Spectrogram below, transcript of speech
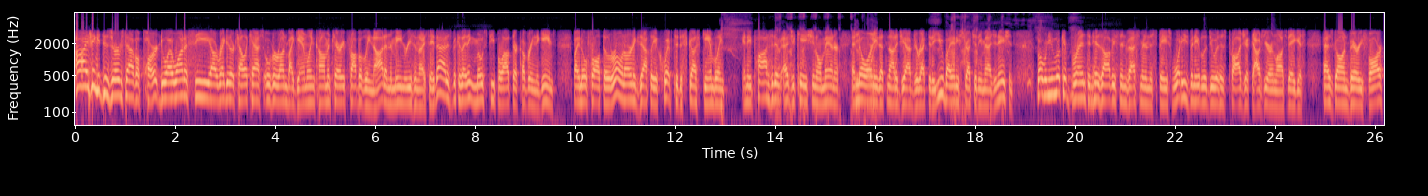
I think it deserves to have a part. Do I want to see uh, regular telecasts overrun by gambling commentary? Probably not. And the main reason I say that is because I think most people out there covering the games, by no fault of their own, aren't exactly equipped to discuss gambling in a positive, educational manner. And Good no, point. Arnie, that's not a jab directed at you by any stretch of the imagination. But when you look at Brent and his obvious investment in the space, what he's been able to do with his project out here in Las Vegas has gone very far.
